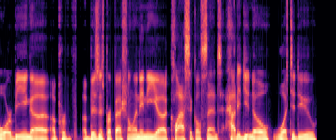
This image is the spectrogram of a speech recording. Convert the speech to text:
or being a, a, a business professional in any uh, classical sense. How did you know what to do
